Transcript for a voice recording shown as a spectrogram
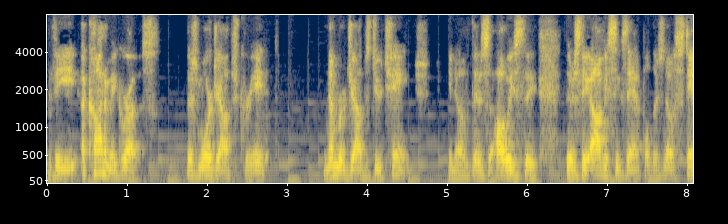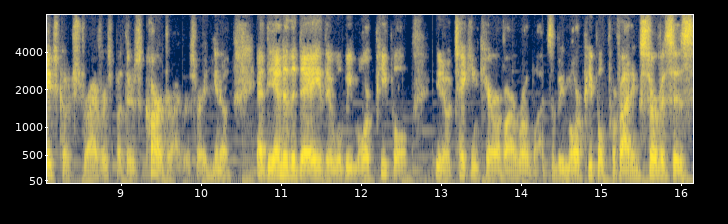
the economy grows. There's more jobs created. Number of jobs do change you know there's always the there's the obvious example there's no stagecoach drivers but there's car drivers right? You know at the end of the day there will be more people you know taking care of our robots. There'll be more people providing services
